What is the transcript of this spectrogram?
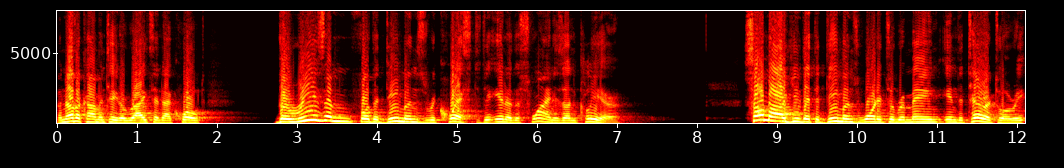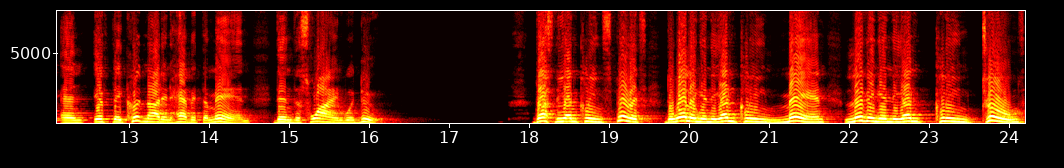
Another commentator writes, and I quote, The reason for the demon's request to enter the swine is unclear. Some argue that the demons wanted to remain in the territory, and if they could not inhabit the man, then the swine would do. Thus, the unclean spirits dwelling in the unclean man, living in the unclean tombs,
